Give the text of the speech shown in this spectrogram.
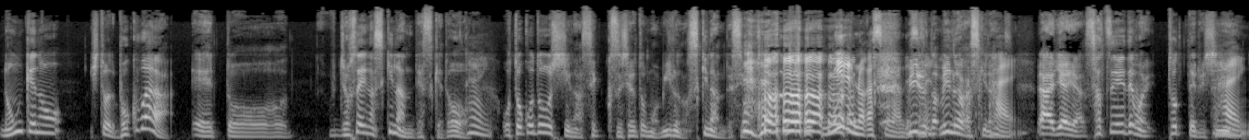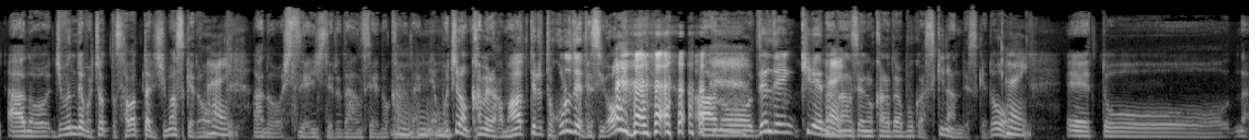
のんけの人で僕はえーっと女性が好きなんですけど、はい。男同士がセックスしてるとこも見るの好きなんですよ。見るのが好きなんですね。見るの見るのが好きなんです。あい。やいや撮影でも撮ってるし、はい。あの自分でもちょっと触ったりしますけど、はい。あの出演してる男性の体に。ね、うんうん。うんもちろんカメラが回ってるところでですよ。あの全然綺麗な男性の体は僕は好きなんですけど、はい。えっ、とな、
